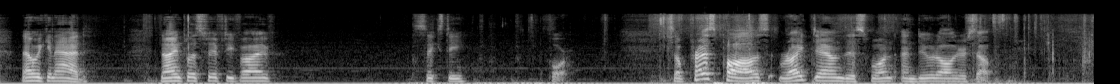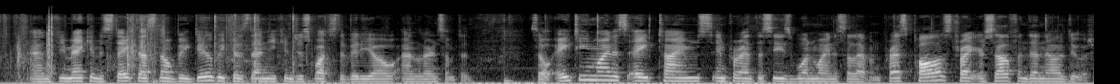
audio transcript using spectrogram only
now we can add. 9 plus 55, 64. So press pause, write down this one, and do it all yourself. And if you make a mistake, that's no big deal because then you can just watch the video and learn something. So 18 minus 8 times, in parentheses, 1 minus 11. Press pause, try it yourself, and then I'll do it.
